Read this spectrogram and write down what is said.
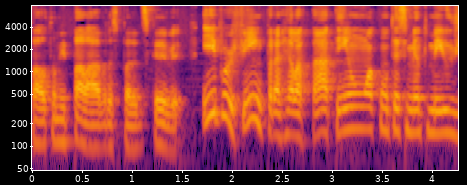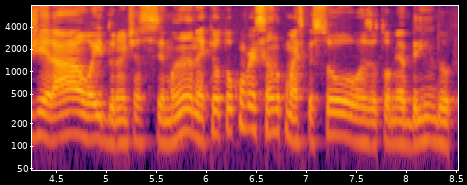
Faltam-me palavras para descrever. E por fim, para relatar, tem um acontecimento meio geral aí durante essa semana que eu tô conversando com mais pessoas, eu tô me abrindo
